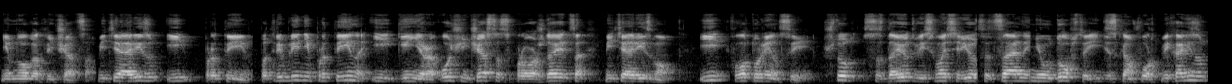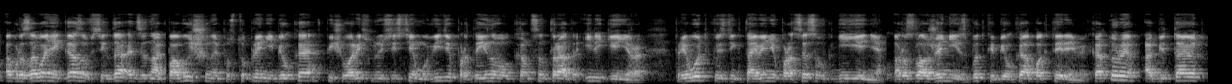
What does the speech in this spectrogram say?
немного отличаться. Метеоризм и протеин. Потребление протеина и генера очень часто сопровождается метеоризмом и флатуленцией, что создает весьма серьезные социальные неудобства и дискомфорт. Механизм образования газов всегда одинак. Повышенное поступление белка в пищеварительную систему в виде протеинового концентрата или генера приводит к возникновению процессов гниения, разложения избытка белка бактериями, которые обитают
